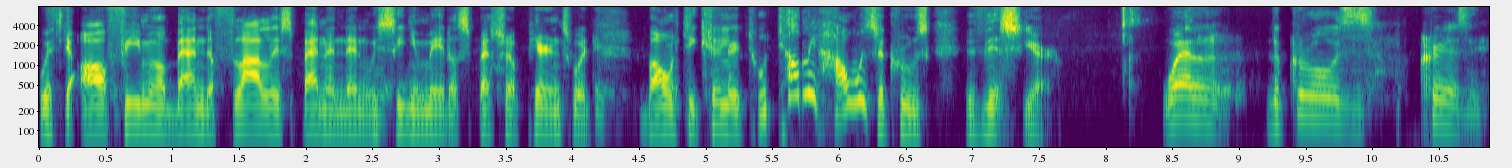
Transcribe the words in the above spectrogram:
with your all female band, the Flawless Band, and then we seen you made a special appearance with Bounty Killer 2. Tell me, how was the cruise this year? Well, the cruise, crazy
